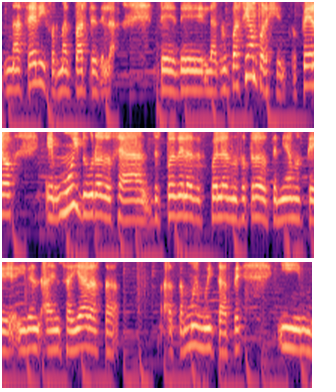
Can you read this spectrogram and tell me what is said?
nacer y formar parte de la, de, la agrupación, por ejemplo, pero eh, muy duros, o sea, después de las escuelas nosotros teníamos que ir a ensayar hasta hasta muy, muy tarde. Y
